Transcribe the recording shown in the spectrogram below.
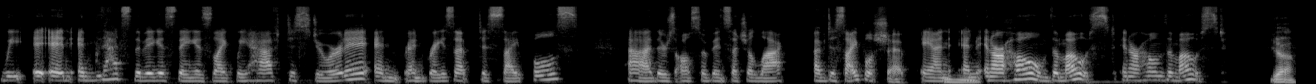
We and and that's the biggest thing is like we have to steward it and and raise up disciples. Uh there's also been such a lack of discipleship and mm-hmm. and in our home the most in our home the most. Yeah.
